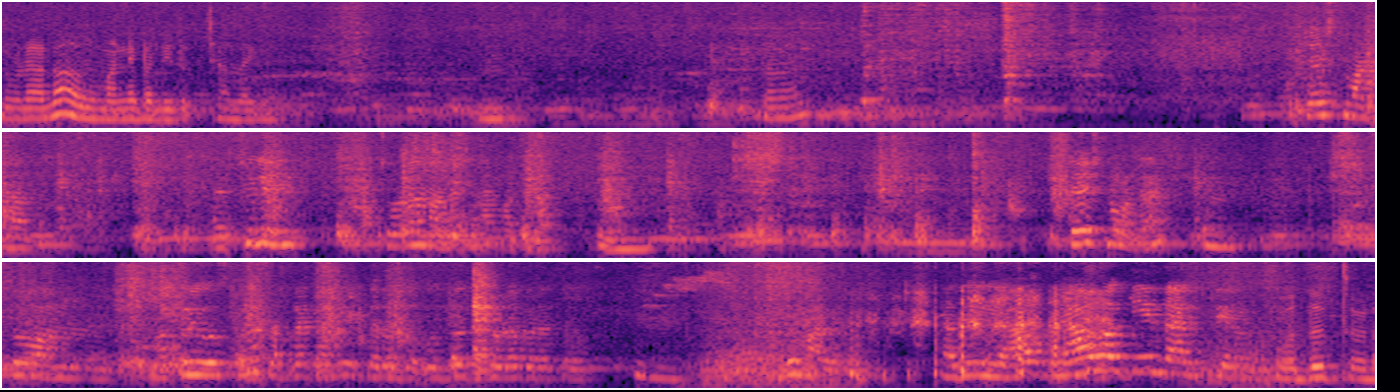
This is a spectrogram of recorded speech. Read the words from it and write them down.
ನೋಡ ಅಲ್ಲ ಅದು ಮೊನ್ನೆ ಬಂದಿದ್ರು ಚೆನ್ನಾಗಿ ಹ್ಞೂ ಟೇಸ್ಟ್ ಮಾಡೋಣ ಆ್ಯಕ್ಚುಲಿ ಚೂಡ ನಾನೇ ಚೆನ್ನಾಗಿ ಮಾಡ್ತೀನಿ. ಟೇಸ್ಟ್ ನೋಡಿದೆ. ಸೊ ಮಕ್ಕಳಿಗೋಸ್ಕರ ಸಪ್ರೇಟಾಗಿ ಈ ಥರದ್ದು ಚೂಡ ಬರುತ್ತಲ್ಲ. ಅದು ಮಾಡಬೇಕು. ಅದು ಯಾವ ಯಾವ ಅಕ್ಕಿಯಿಂದ ಆಗುತ್ತೆ ಒದ್ದು ಚೂಡ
